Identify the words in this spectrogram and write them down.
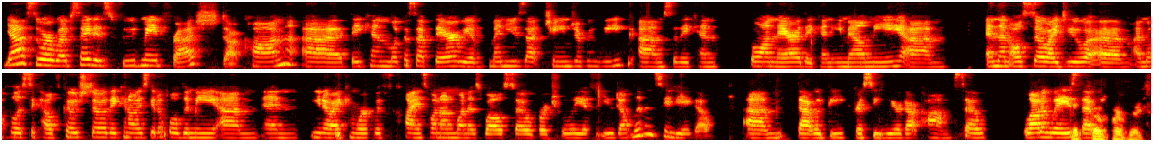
Yeah, yeah so our website is foodmadefresh.com uh, they can look us up there. We have menus that change every week um, so they can go on there they can email me um, and then also i do um, i'm a holistic health coach so they can always get a hold of me um, and you know i can work with clients one-on-one as well so virtually if you don't live in san diego um, that would be chrissyweir.com. So a lot of ways That's that so we, perfect.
